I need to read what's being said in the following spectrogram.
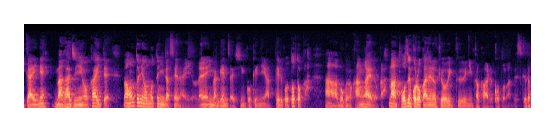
2回ね、マガジンを書いて、まあ本当に表に出せないようなね、今現在進行形にやっていることとか、あ僕の考えとか、まあ当然これお金の教育に関わることなんですけど、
